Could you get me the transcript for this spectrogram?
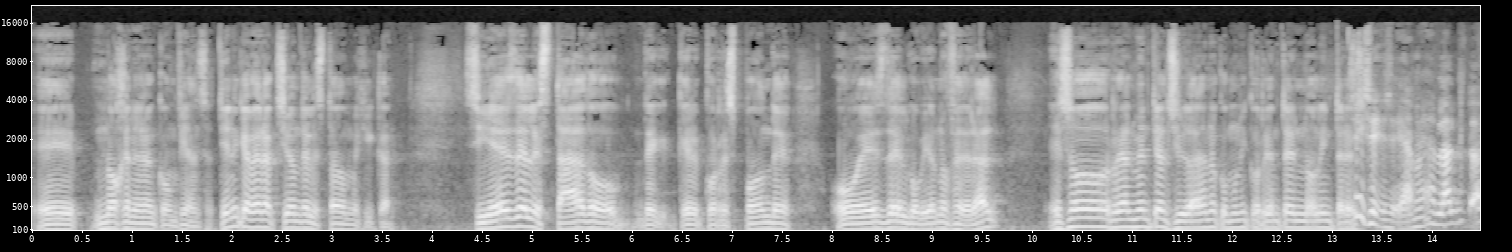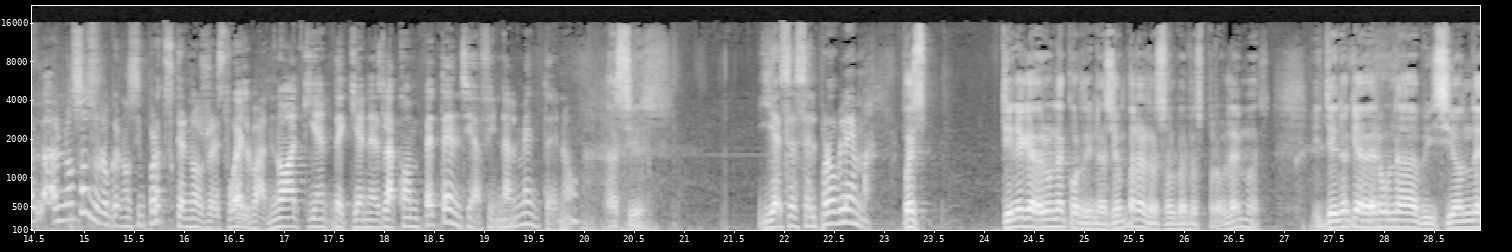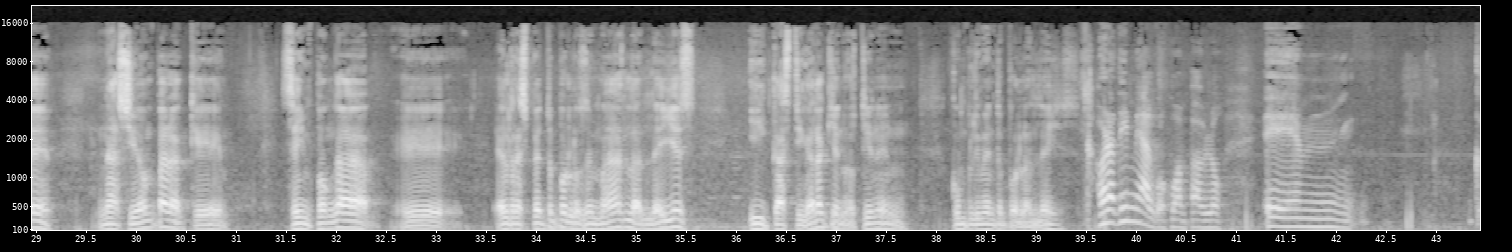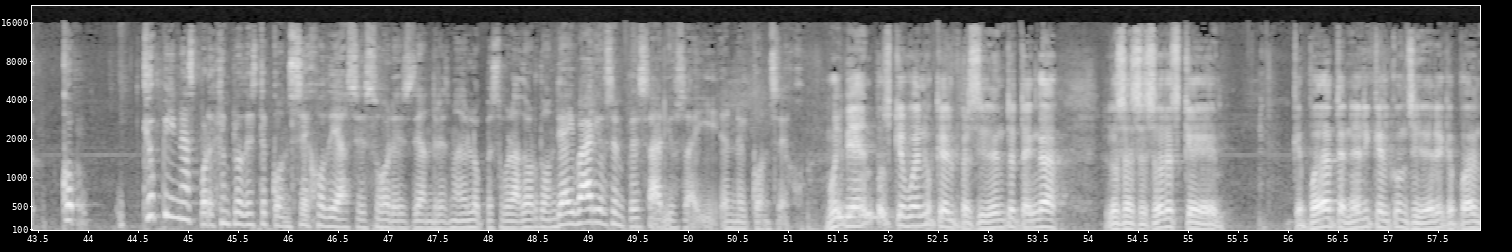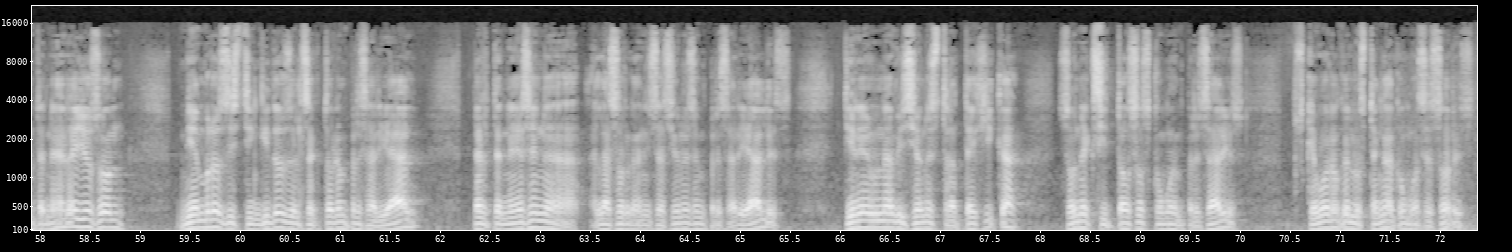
eh, no generan confianza. Tiene que haber acción del Estado mexicano. Si es del Estado de, que corresponde o es del gobierno federal, eso realmente al ciudadano común y corriente no le interesa. Sí, sí, sí. A, mí- nosotros lo que nos importa es que nos resuelvan, no a quién, de quién es la competencia finalmente, ¿no? Así es. Y ese es el problema. Pues tiene que haber una coordinación para resolver los problemas y tiene que haber una visión de nación para que se imponga eh, el respeto por los demás, las leyes y castigar a quienes no tienen cumplimiento por las leyes. Ahora dime algo, Juan Pablo. Eh, co- ¿Qué opinas, por ejemplo, de este consejo de asesores de Andrés Manuel López Obrador, donde hay varios empresarios ahí en el consejo? Muy bien, pues qué bueno que el presidente tenga los asesores que, que pueda tener y que él considere que puedan tener. Ellos son miembros distinguidos del sector empresarial, pertenecen a, a las organizaciones empresariales, tienen una visión estratégica, son exitosos como empresarios. Pues qué bueno que los tenga como asesores.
